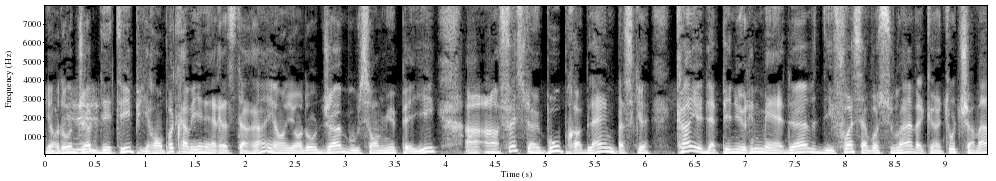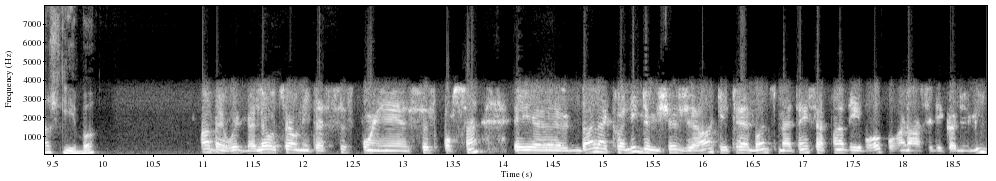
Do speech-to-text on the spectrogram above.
Ils ont d'autres Mhm. jobs d'été, puis ils n'iront pas travailler dans les restaurants, ils ont, ils ont d'autres jobs où ils sont mieux payés. En, en fait, c'est un beau problème parce que quand il y a de la pénurie de main-d'œuvre, des fois, ça va souvent avec un taux de chômage qui est bas. Ah ben oui, ben là, on est à 6,6% Et euh, dans la chronique de Michel Girard, qui est très bonne ce matin, ça prend des bras pour relancer l'économie.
